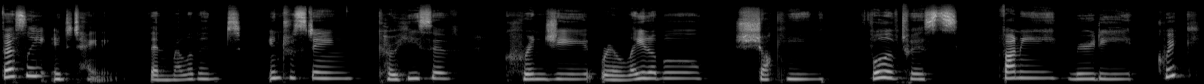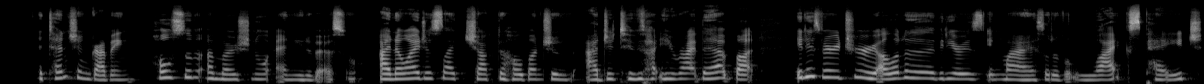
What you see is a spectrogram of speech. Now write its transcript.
Firstly, entertaining, then relevant, interesting, cohesive, cringy, relatable, shocking, full of twists, funny, moody, quick, attention grabbing, wholesome, emotional, and universal. I know I just like chucked a whole bunch of adjectives at you right there, but it is very true. A lot of the videos in my sort of likes page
